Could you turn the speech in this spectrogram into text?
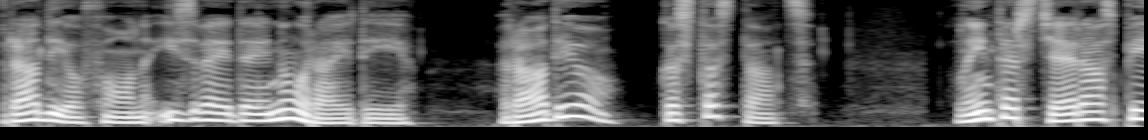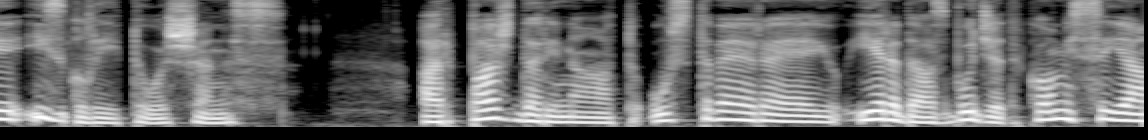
radiofona izveidēji noraidīja. Radio? Kas tas tāds? Linters ķērās pie izglītošanas. Ar pašdarinātu uztvērēju ieradās budžeta komisijā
